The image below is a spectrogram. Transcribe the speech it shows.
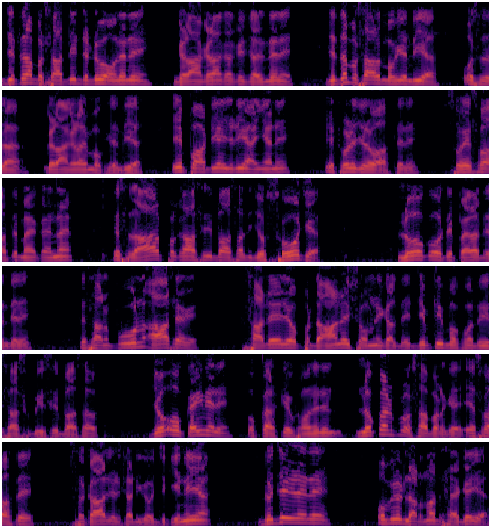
ਜਿਸ ਤਰ੍ਹਾਂ ਬਰਸਾਤੀ ਡੱਡੂ ਆਉਂਦੇ ਨੇ ਗਲਾਂ ਗਲਾਂ ਕਰਕੇ ਚੱਲਦੇ ਨੇ। ਜਿੱਦਾਂ ਬਰਸਾਤ ਮੁੱਕ ਜਾਂਦੀ ਆ ਉਸ ਤਰ੍ਹਾਂ ਗਲਾਂ ਵੀ ਮੁੱਕ ਜਾਂਦੀ ਆ ਇਹ ਪਾਰਟੀਆਂ ਜਿਹੜੀਆਂ ਆਈਆਂ ਨੇ, ਇਹ ਥੋੜੇ ਚਿਰ ਵਾਸਤੇ ਨੇ। ਸੋ ਇਸ ਵਾਸਤੇ ਮੈਂ ਕਹਿੰਦਾ ਕਿ ਸਰਦਾਰ ਪ੍ਰਕਾਸ਼ ਸਿੰਘ ਬਾਸਾ ਦੀ ਜੋ ਸੋਚ ਹੈ, ਲੋਕ ਉਹ ਤੇ ਪਹਿਰਾ ਦਿੰਦੇ ਨੇ। ਤੇ ਸਾਨੂੰ ਪੂਰਨ ਆਸ ਹੈ ਸਾਡੇ ਜੋ ਪ੍ਰਧਾਨ ਨੇ ਸ਼੍ਰੋਮਣੀ ਅਕਾਲੀ ਦੇ, ਡਿਪਟੀ ਮੁੱਖ ਮੰਤਰੀ ਸਾਹਿਬ ਸੁਖਬੀਰ ਸਿੰਘ ਬਾਦਲ ਜੋ ਉਹ ਕਹਿੰਦੇ ਨੇ, ਉਹ ਕਰਕੇ ਵਿਖਾਉਂਦੇ ਨੇ। ਲੋਕਾਂ ਨੂੰ ਭਰੋਸਾ ਬਣ ਗਿਆ। ਇਸ ਵਾਸਤੇ ਸਰਕਾਰ ਜਿਹੜੀ ਸਾਡੀ ਉਹ ਯਕੀਨੀ ਆ। ਦੂਜੇ ਜਿਹੜੇ ਨੇ, ਉਹ ਵੀ ਲੜਨਾ ਤਾਂ ਹੈਗਾ ਹੀ ਆ,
